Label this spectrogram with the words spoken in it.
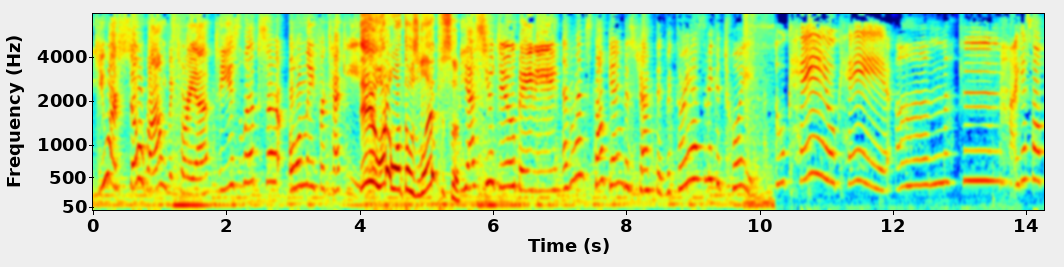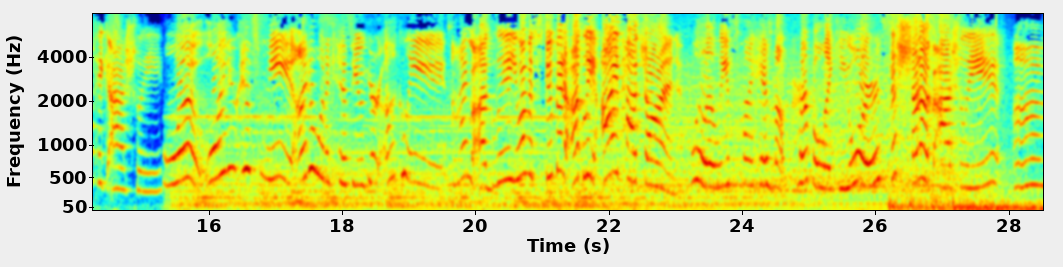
you are so wrong, Victoria. These lips are only for techies. Ew, I don't want those lips. Yes, you do, baby. Everyone stop getting distracted. Victoria has to make a choice. okay, okay. Um, hmm. I guess I'll pick Ashley. What? Why do you kiss me? I don't want to kiss you. You're ugly. I'm ugly. You have a stupid, ugly eye patch on. Well, at least my hair's not purple like yours. Just shut up, Ashley. Um,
